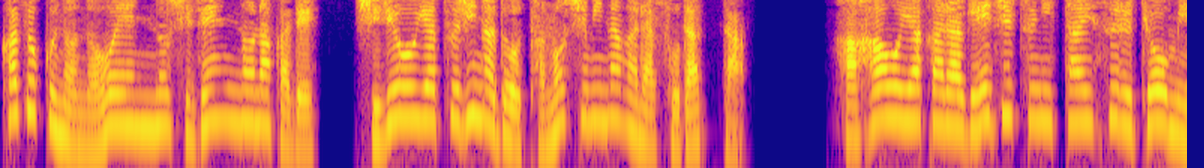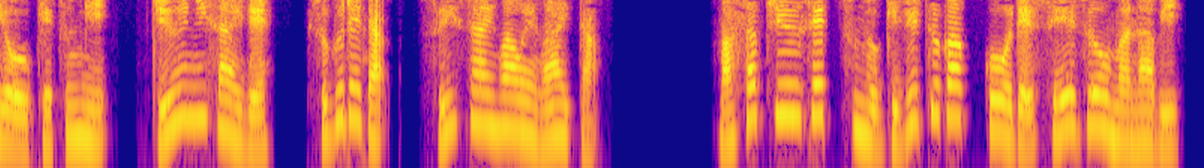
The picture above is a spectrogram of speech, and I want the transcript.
家族の農園の自然の中で、狩猟や釣りなどを楽しみながら育った。母親から芸術に対する興味を受け継ぎ、12歳で優れた水彩画を描いた。マサチューセッツの技術学校で製図を学び、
